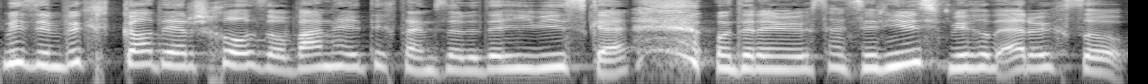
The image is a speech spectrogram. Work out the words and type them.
wir sind wirklich gerade erst gekommen, so, wann hätte ich dem sollen den Hinweis geben? Und haben wir gesagt, haben Sie einen Hinweis für mich? Und er wirklich so,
